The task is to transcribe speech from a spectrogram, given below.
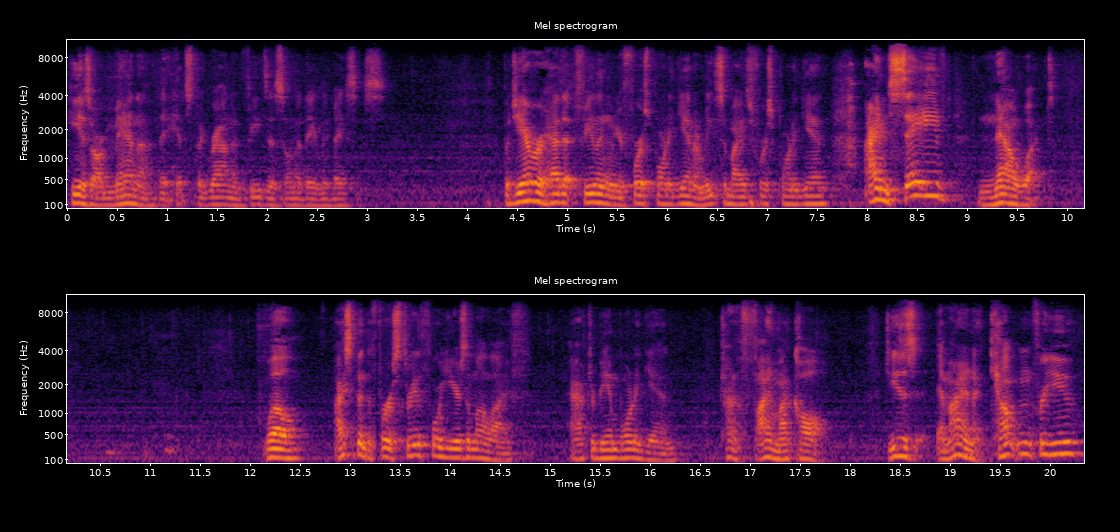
He is our manna that hits the ground and feeds us on a daily basis. But you ever had that feeling when you're first born again or meet somebody who's first born again? I'm saved, now what? Well, I spent the first three to four years of my life after being born again trying to find my call. Jesus, am I an accountant for you?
